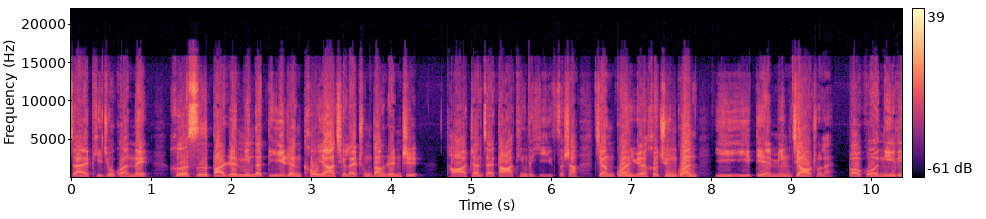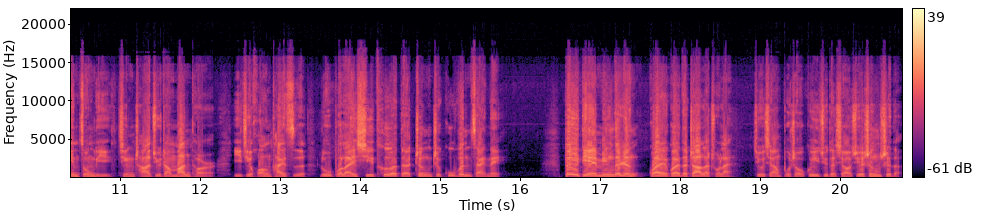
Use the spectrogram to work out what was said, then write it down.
在啤酒馆内，赫斯把人民的敌人扣押起来充当人质。他站在大厅的椅子上，将官员和军官一一点名叫出来，包括尼林总理、警察局长曼特尔以及皇太子卢伯莱希特的政治顾问在内。被点名的人乖乖地站了出来，就像不守规矩的小学生似的。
